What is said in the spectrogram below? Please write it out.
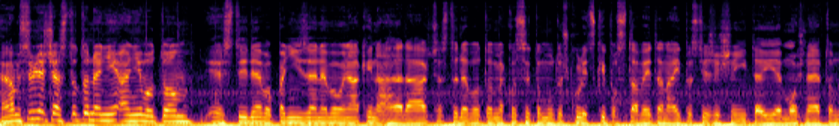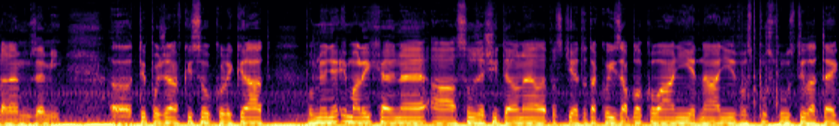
Já myslím, že často to není ani o tom, jestli jde o peníze nebo o nějaký náhradách, často jde o tom, jako se tomu trošku lidsky postavit a najít prostě řešení, které je možné v tom daném území. Eh, ty požadavky jsou kolikrát poměrně i malicherné a jsou řešitelné, ale prostě je to takový zablokování jednání po spousty letech,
